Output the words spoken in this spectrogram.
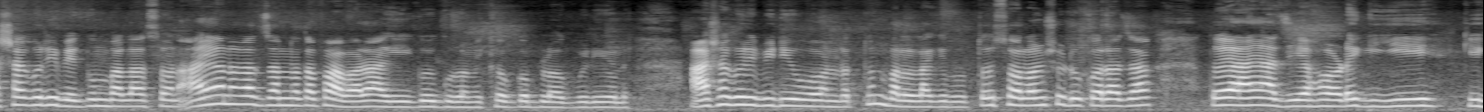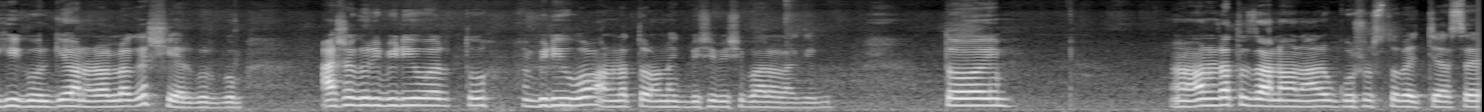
আশা করি বেগুন বালা আসন। আই ওনারা জান্নাত আপা আবার আগে গই গুরমিক্ষজ্ঞ ব্লগ ভিডিও আশা করি ভিডিও অনরাতন ভালো লাগিব। তো চলন শুরু করা যাক। তো আই আজি হরে গিয়ে কী কী করগি ওনারার লগে শেয়ার করব আশা করি ভিডিও তো ভিডিও ওনারা তো অনেক বেশি বেশি ভালো লাগিব। তো ওনারা তো জানো আর অসুস্থ বাচ্চা আছে।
